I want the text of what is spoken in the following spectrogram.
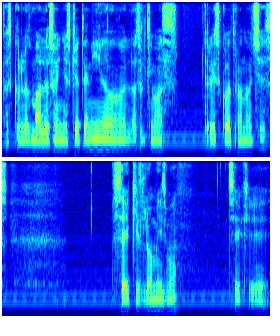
pues con los malos sueños que he tenido en las últimas 3, 4 noches, sé que es lo mismo. Sé que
